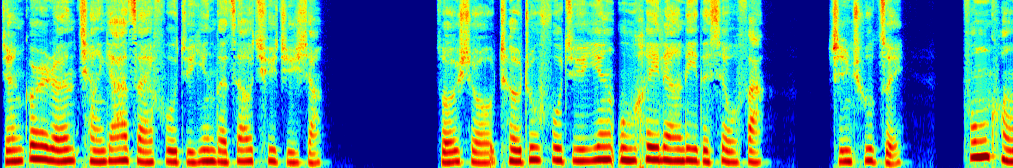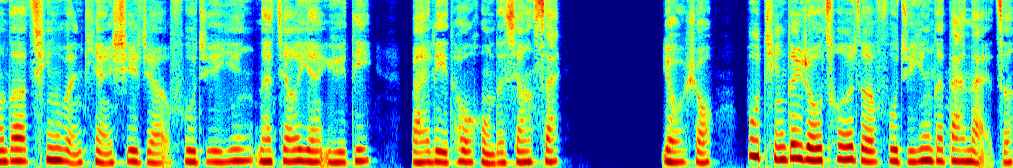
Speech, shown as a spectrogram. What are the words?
整个人强压在傅菊英的娇躯之上，左手扯住傅菊英乌黑亮丽的秀发，伸出嘴。疯狂的亲吻舔舐着傅菊英那娇艳欲滴、白里透红的香腮，右手不停地揉搓着傅菊英的大奶子。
